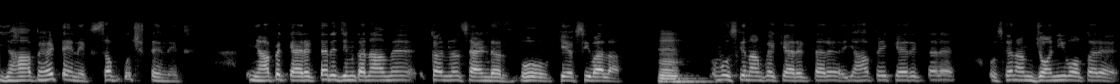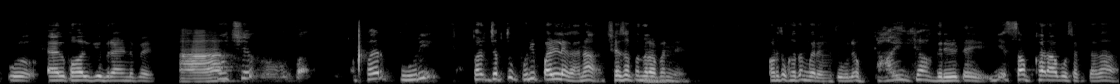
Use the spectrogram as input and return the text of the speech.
यहाँ पे है टेनिक्स सब कुछ टेन एक्स। यहाँ पे कैरेक्टर है जिनका नाम है कर्नल सैंडर्स वो के वाला। हम्म। वो उसके नाम का कैरेक्टर है। यहाँ पे कैरेक्टर है उसका नाम जॉनी वॉकर है वो अल्कोहल की ब्रांड पे। हाँ। कुछ पर पूरी पर जब तू पूरी पढ़ लेगा ना छह सौ पंद्रह हम्म। पन्ने और तू खत्म करेगा तू बोले भाई क्या ग्रेट है ये सब खराब हो सकता था।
